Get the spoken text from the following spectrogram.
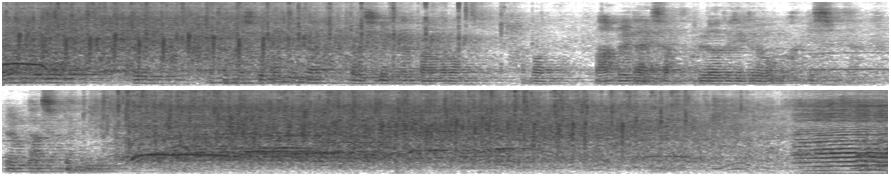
여러분들이 그 행복하시고 팬들과 걸으시길 바라는 마음으로 한번 마음을 다해서 불러드리도록 하겠습니다. 여러분 박수 부탁드립니다. 하루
